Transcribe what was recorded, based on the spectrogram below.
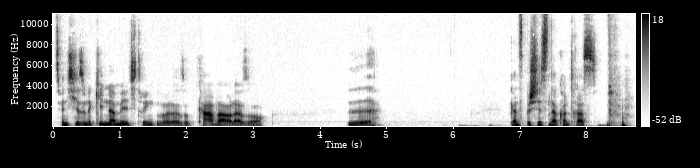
Als wenn ich hier so eine Kindermilch trinken würde, so Kaba oder so. Ganz beschissener Kontrast.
